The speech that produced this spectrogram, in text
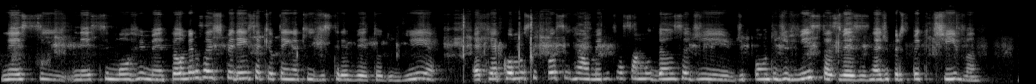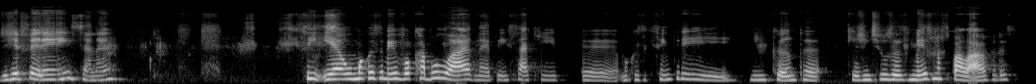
nesse, nesse movimento. Pelo menos a experiência que eu tenho aqui de escrever todo dia é que é como se fosse realmente essa mudança de, de ponto de vista, às vezes, né? De perspectiva, de referência, né? Sim, e é uma coisa meio vocabular, né? Pensar que é uma coisa que sempre me encanta, que a gente usa as mesmas palavras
